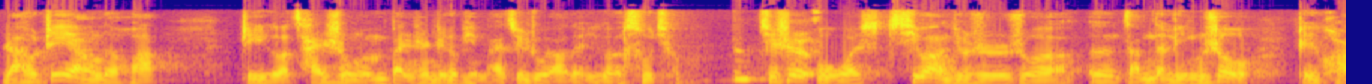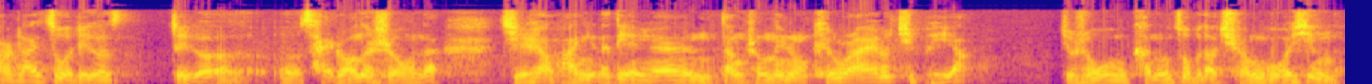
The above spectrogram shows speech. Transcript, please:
然后这样的话。这个才是我们本身这个品牌最重要的一个诉求。其实我希望就是说，嗯，咱们的零售这块来做这个这个呃彩妆的时候呢，其实要把你的店员当成那种 KOL 去培养。就是我们可能做不到全国性的，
